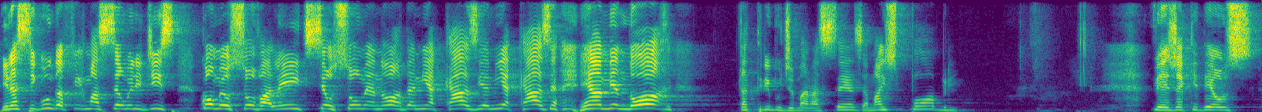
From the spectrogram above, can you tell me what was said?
E na segunda afirmação ele diz: Como eu sou valente, se eu sou o menor da minha casa, e a minha casa é a menor da tribo de Manassés, a mais pobre. Veja que Deus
